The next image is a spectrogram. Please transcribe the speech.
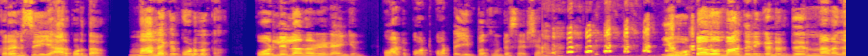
ಕರೆನ್ಸಿ ಯಾರು ಕೊಡ್ತಾರ? ಮಾಲಕ್ಕೆ ಕೊಡ್ಬೇಕ. ಕೊಡ್ಲಿಲ್ಲ ಅಂದ್ರೆ ನಡೆಯಂಗಿಲ್ಲ. ಕೊಟ್ ಕೊಟ್, ಕೊಟ್ಟ ಇಪ್ಪತ್ ಗುಂಟೆ ಸೇರ್ಸ್ಯಾನ ಈ ಹುಟ್ಟದ ಮಾತು ತಲಿ ಕಟ್ಟಿರ್ತೀರಿ ನನಗ?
